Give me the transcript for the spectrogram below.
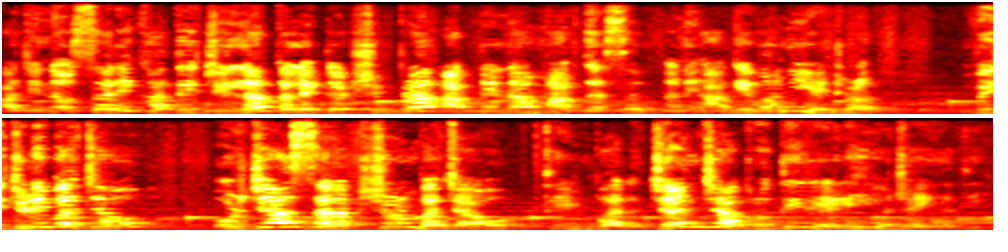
આજે નવસારી ખાતે જિલ્લા કલેક્ટર ક્ષિપ્રા આગ્નેના માર્ગદર્શન અને આગેવાની હેઠળ વીજળી બચાવો, ઊર્જા સંરક્ષણ બચાવો થીમ પર જનજાગૃતિ રેલી યોજાઈ હતી.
